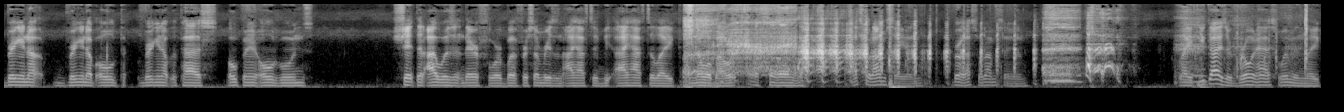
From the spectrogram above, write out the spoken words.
bringing up, bringing up old, bringing up the past, opening old wounds, shit that I wasn't there for, but for some reason I have to be, I have to like know about. That's what I'm saying, bro. That's what I'm saying. Like you guys are grown ass women. Like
